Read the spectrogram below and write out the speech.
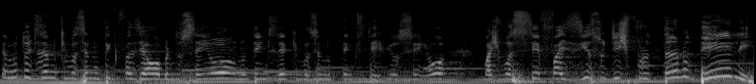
Eu não estou dizendo que você não tem que fazer a obra do Senhor, não tem dizer que você não tem que servir o Senhor, mas você faz isso desfrutando dEle,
